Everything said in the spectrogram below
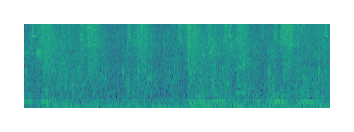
Double team's turret has been destroyed.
